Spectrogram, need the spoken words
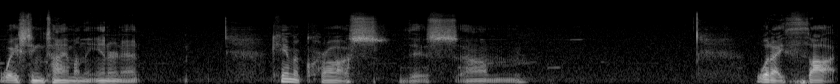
wasting time on the internet, came across this, um, what I thought,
